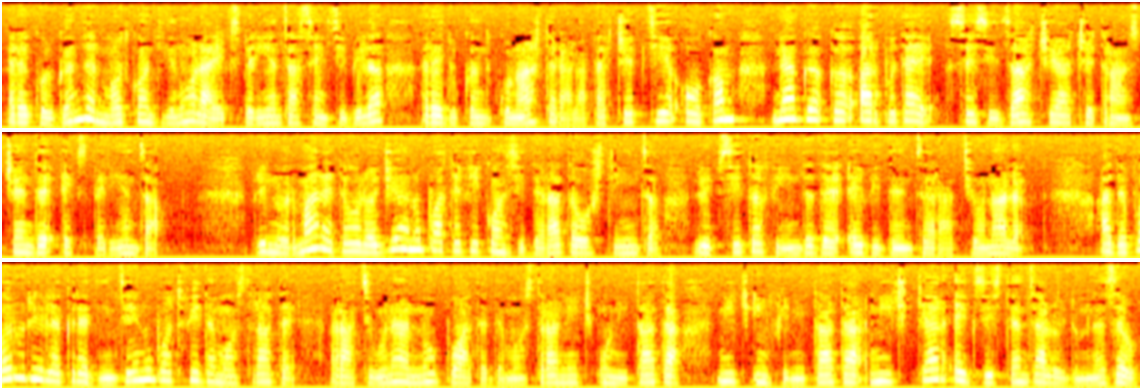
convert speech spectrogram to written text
Recurgând în mod continuu la experiența sensibilă, reducând cunoașterea la percepție, Ocam neagă că ar putea sesiza ceea ce transcende experiența. Prin urmare, teologia nu poate fi considerată o știință, lipsită fiind de evidență rațională. Adevărurile credinței nu pot fi demonstrate, rațiunea nu poate demonstra nici unitatea, nici infinitatea, nici chiar existența lui Dumnezeu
